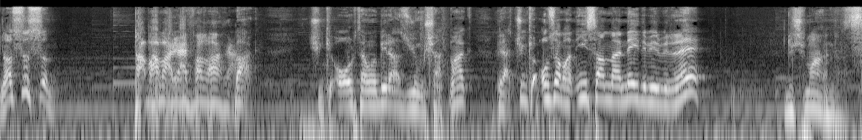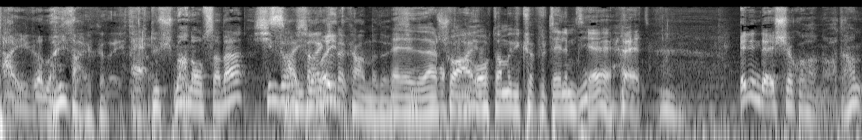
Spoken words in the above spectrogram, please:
Nasılsın? Bak çünkü ortamı biraz yumuşatmak biraz çünkü o zaman insanlar neydi birbirine Düşman. saygılıydı. Saygılıydı. Düşman olsa da Şimdi o saygı saygılıydı. da kalmadı. Ne dediler şu an ortamı bir köpürtelim diye. Evet. Elinde eşek olan o adam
